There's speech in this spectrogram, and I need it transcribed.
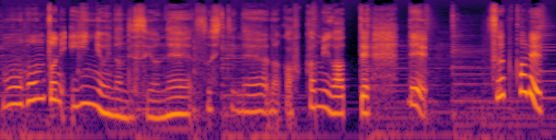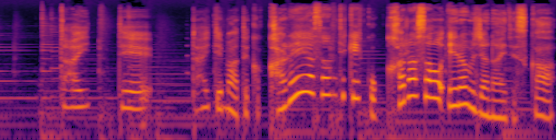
もう本当にいい匂いなんですよね。そしてね、なんか深みがあって、で、スープカレー炊いて、炊いて、まあてかカレー屋さんって結構辛さを選ぶじゃないですか。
